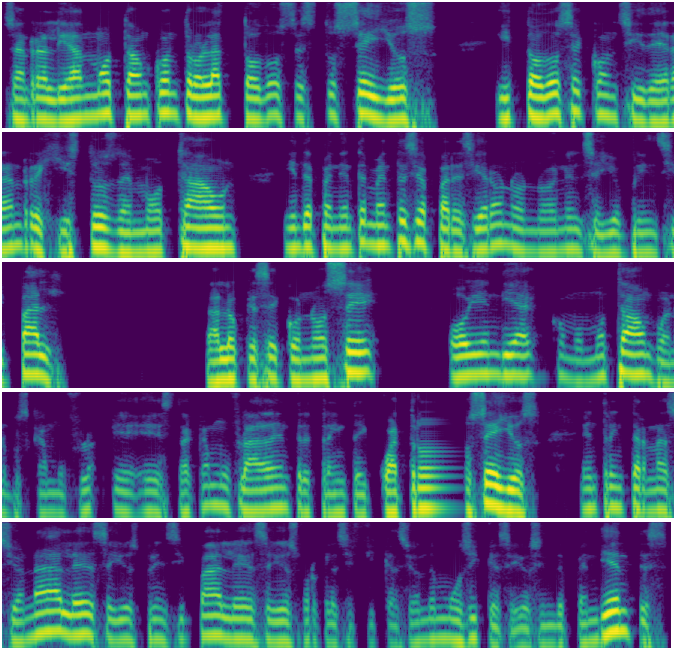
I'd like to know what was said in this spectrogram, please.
O sea, en realidad Motown controla todos estos sellos y todos se consideran registros de Motown, independientemente si aparecieron o no en el sello principal. A lo que se conoce Hoy en día, como Motown, bueno, pues eh, está camuflada entre 34 sellos, entre internacionales, sellos principales, sellos por clasificación de música y sellos independientes.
